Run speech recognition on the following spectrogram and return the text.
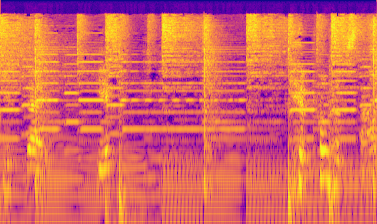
เก็บได้เก็บเก็บโทรศัพท์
